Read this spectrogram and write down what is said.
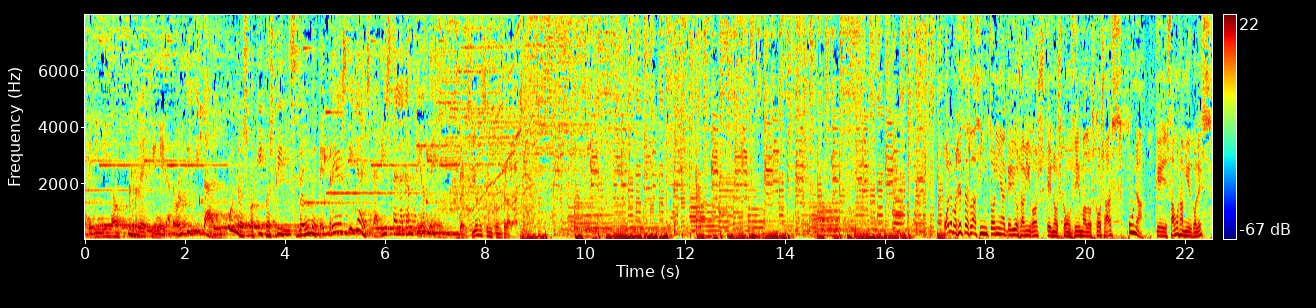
de vinilo, regenerador digital, unos poquitos bits de MP3 y ya está lista la canción de... Versiones encontradas. Bueno, pues esta es la sintonía, queridos amigos, que nos confirma dos cosas. Una, que estamos a miércoles.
